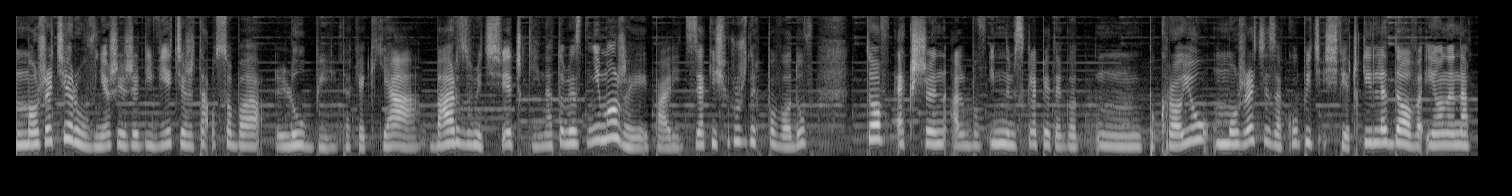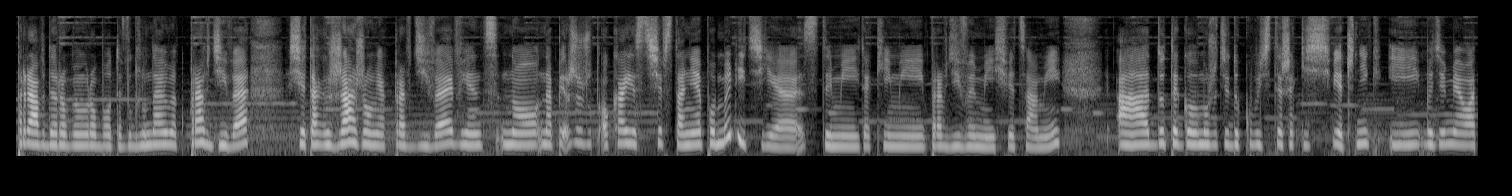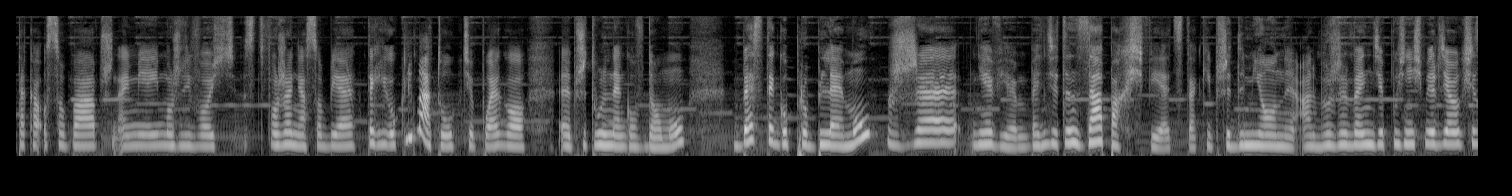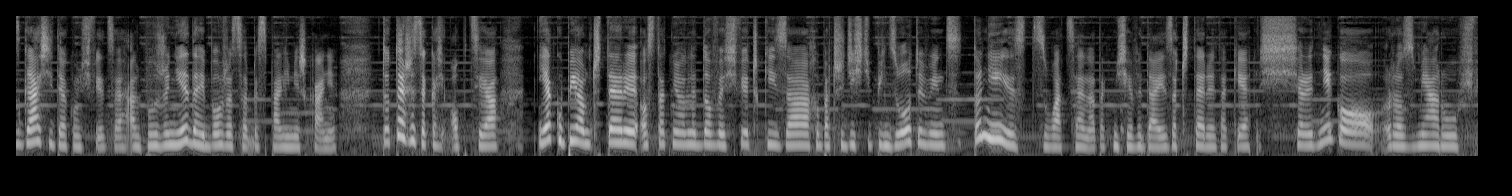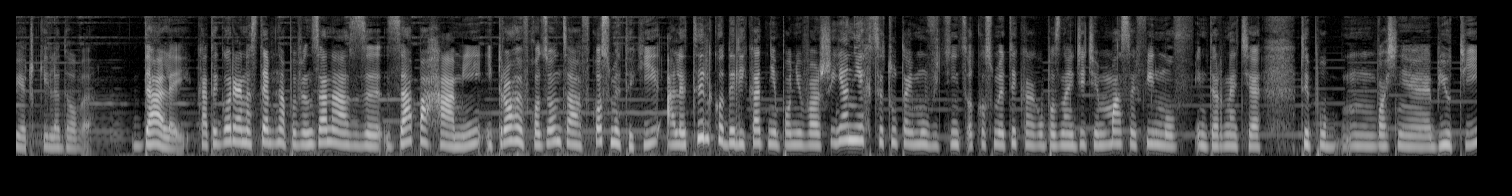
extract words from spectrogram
Możecie również, jeżeli wiecie, że ta osoba lubi, tak jak ja, bardzo mieć świeczki, natomiast nie może jej palić z jakichś różnych powodów, to w Action albo w innym sklepie tego mm, pokroju możecie zakupić świeczki LEDowe i one naprawdę robią robotę, wyglądają jak prawdziwe, się tak żarzą jak prawdziwe, więc no na pierwszy rzut oka jest się w stanie pomylić je z tymi takimi prawdziwymi świecami. A do tego możecie dokupić też jakiś świecznik i będzie miała taka osoba przynajmniej możliwość stworzenia sobie takiego klimatu ciepłego, e, przytulnego w domu bez tego problemu, że nie wiem, będzie ten zapach świec taki przydymiony, albo że będzie później śmierdział, jak się zgasi taką świecę, albo że nie daj Boże sobie spali mieszkanie. To też jest jakaś opcja. Ja kupiłam cztery ostatnio LEDowe świeczki za chyba 35 zł, więc to nie jest zła cena, tak mi się wydaje, za cztery takie średniego rozmiaru świeczki LEDowe. Dalej, kategoria następna powiązana z zapachami i trochę wchodząca w kosmetyki, ale tylko delikatnie, ponieważ ja nie chcę tutaj mówić nic o kosmetykach, bo znajdziecie masę filmów w internecie typu mm, właśnie beauty,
